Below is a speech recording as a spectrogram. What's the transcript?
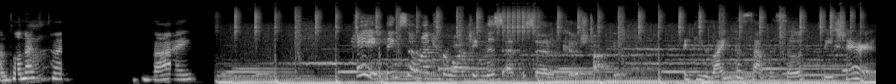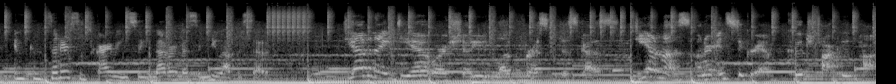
Until next time. Bye. Watching this episode of Coach Taku. If you like this episode, please share it and consider subscribing so you never miss a new episode. Do you have an idea or a show you'd love for us to discuss? DM us on our Instagram, Coach Taku Pod,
